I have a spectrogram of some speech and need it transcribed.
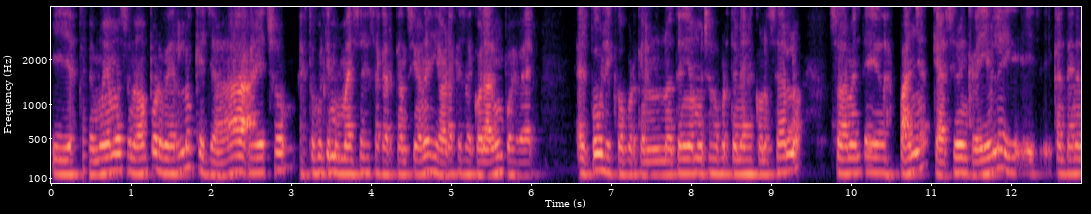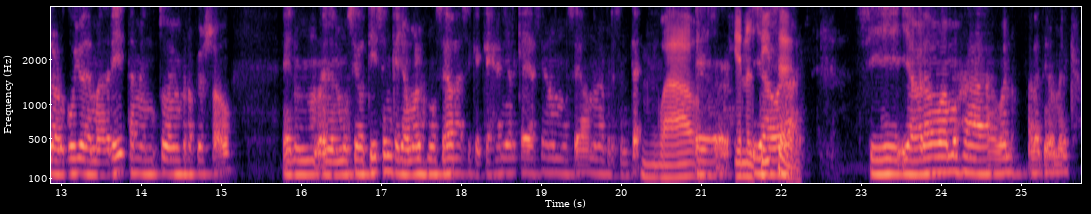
y estoy muy emocionado por ver lo que ya ha hecho estos últimos meses de sacar canciones y ahora que sacó el álbum, pues ver el público, porque no he tenido muchas oportunidades de conocerlo, solamente he ido a España, que ha sido increíble, y, canté en el Orgullo de Madrid, también tuve mi propio show en, en el Museo Thyssen, que yo amo los museos, así que qué genial que haya sido en un museo donde me presenté. ¡Wow! Eh, y en el Thyssen. Sí, y ahora vamos a, bueno, a Latinoamérica.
